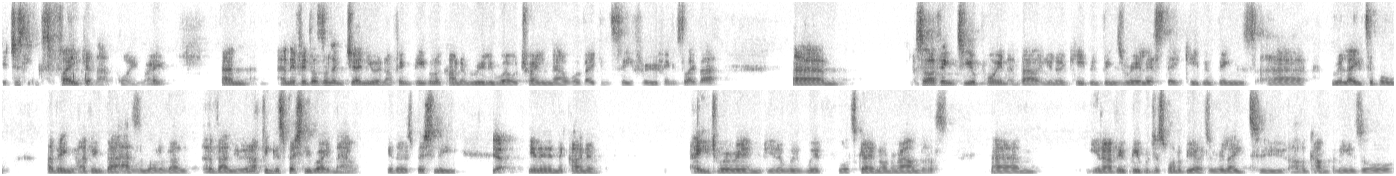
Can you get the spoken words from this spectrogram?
it just looks fake at that point, right?" And and if it doesn't look genuine, I think people are kind of really well trained now where they can see through things like that. Um, so I think to your point about you know keeping things realistic, keeping things uh, relatable I think I think that has a lot of value, and I think especially right now, you know, especially yeah, you know, in the kind of age we're in, you know, with, with what's going on around us, um, you know, I think people just want to be able to relate to other companies or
